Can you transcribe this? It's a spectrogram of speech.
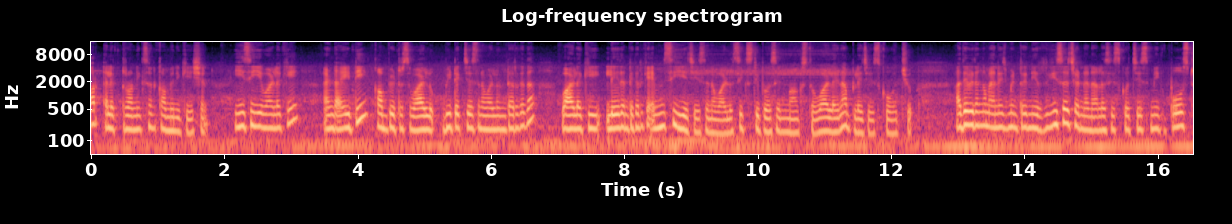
or electronics and communication. ECE వాళ్ళకి అండ్ ఐటీ కంప్యూటర్స్ వాళ్ళు బీటెక్ చేసిన వాళ్ళు ఉంటారు కదా వాళ్ళకి లేదంటే కనుక ఎంసీఏ చేసిన వాళ్ళు సిక్స్టీ పర్సెంట్ మార్క్స్తో వాళ్ళైనా అప్లై చేసుకోవచ్చు. అదేవిధంగా మేనేజ్మెంట్ ట్రైనింగ్ రీసెర్చ్ అండ్ అనాలసిస్కి వచ్చేసి మీకు పోస్ట్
